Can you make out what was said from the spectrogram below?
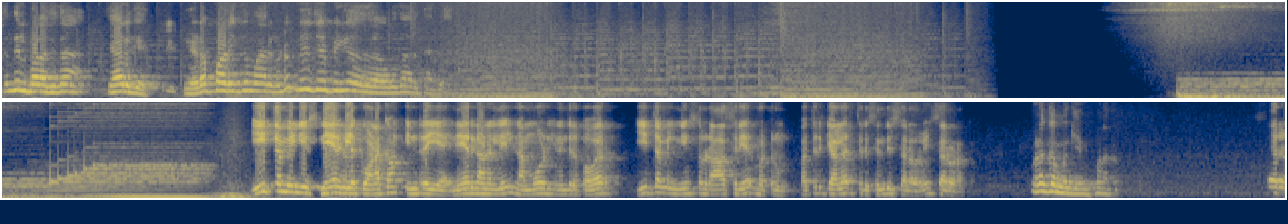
Senthil Balaji தான். யாருக்கு? எடப்பாடிக்குமா இருக்கட்டும் பிஜேபிக்கும் அவர் தான் இருக்காரு. ஈ தமிழ் நியூஸ் நேயர்களுக்கு வணக்கம். இன்றைய நேர்காணலில் நம்மோடு இணைந்திருப்பவர் ஈ தமிழ் நியூஸோட ஆசிரியர் மற்றும் பத்திரிகையாளர் திரு செந்தில் சார் அவர்கள். சார் வணக்கம். வணக்கம் வணக்கம். சார்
